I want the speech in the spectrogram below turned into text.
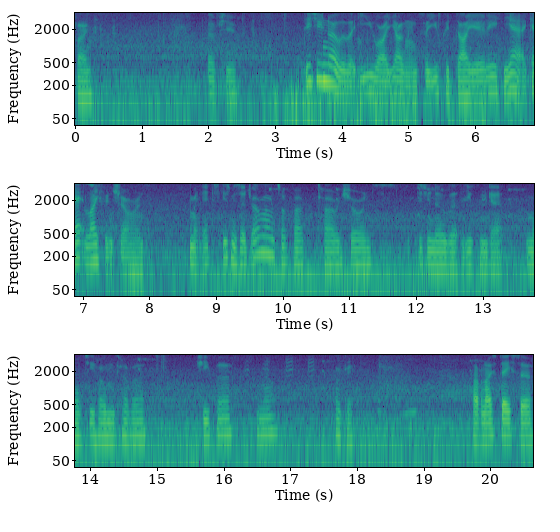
fine. Serves you. Did you know that you are young and so you could die early? Yeah, get life insurance. Excuse me, sir, do you moment to talk about car insurance? Did you know that you can get multi-home cover cheaper? No? Okay. Have a nice day, sir.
